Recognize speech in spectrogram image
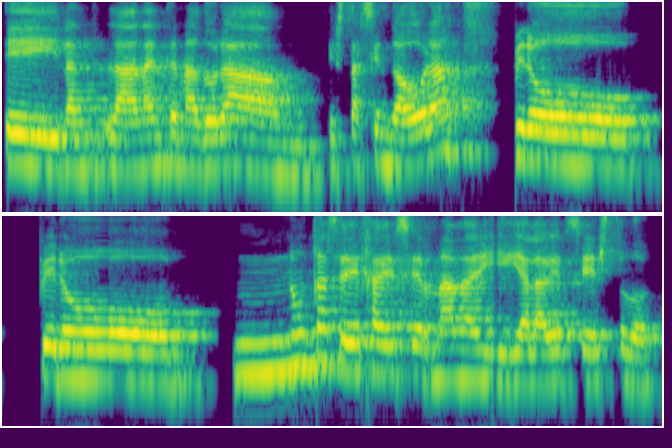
eh, y la, la Ana entrenadora mm, está siendo ahora, pero, pero nunca se deja de ser nada y a la vez se es todo.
